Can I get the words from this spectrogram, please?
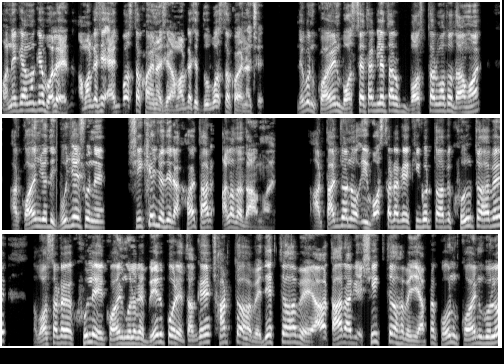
অনেকে আমাকে বলেন, আমার কাছে এক বস্তা কয়েন আছে, আমার কাছে দু বস্তা কয়েন আছে। দেখুন কয়েন বস্তায় থাকলে তার বস্তার মতো দাম হয়, আর কয়েন যদি বুঝে শুনে, শিখে যদি রাখা হয়, তার আলাদা দাম হয়। আর তার জন্য এই বস্তাটাকে কি করতে হবে? খুলতে হবে। বস্তাটাকে খুলে কয়েনগুলোকে বের করে তাকে ছাঁটতে হবে, দেখতে হবে, আর তার আগে শিখতে হবে যে আপনার কোন কয়েনগুলো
